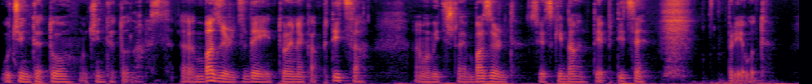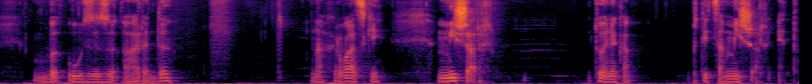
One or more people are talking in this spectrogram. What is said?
učinite to, učinite to danas. Uh, Buzzards Day, to je neka ptica, ajmo vidjeti šta je buzzard, svjetski dan te ptice, prijevod b u z z a r d na hrvatski. Mišar, to je neka ptica mišar, eto.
